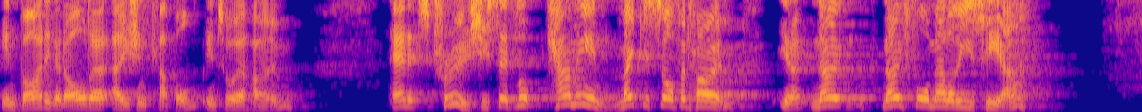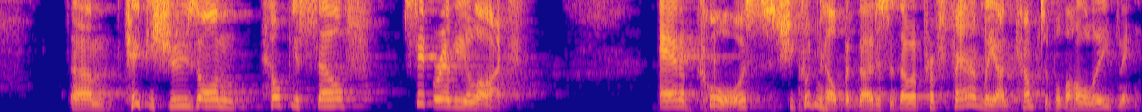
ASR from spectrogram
inviting an older Asian couple into her home. And it's true. She said, look, come in, make yourself at home. You know, no, no formalities here. Um, keep your shoes on, help yourself, sit wherever you like. And of course, she couldn't help but notice that they were profoundly uncomfortable the whole evening,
